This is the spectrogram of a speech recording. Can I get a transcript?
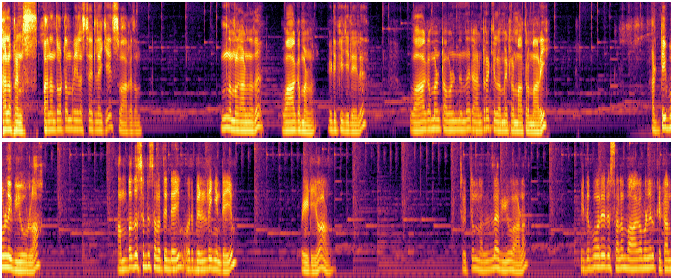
ഹലോ ഫ്രണ്ട്സ് പനന്തോട്ടം റിയൽ എസ്റ്റേറ്റിലേക്ക് സ്വാഗതം. ഇന്ന് നമ്മൾ കാണുന്നത് വാഗമൺ ഇടുക്കി ജില്ലയിൽ വാഗമൺ ടൗണിൽ നിന്ന് രണ്ടര കിലോമീറ്റർ മാത്രം മാറി. അടിപൊളി വ്യൂ ഉള്ള അമ്പത് സെന്റ് സ്ഥലത്തിന്റെയും ഒരു ബിൽഡിങ്ങിന്റെയും വീഡിയോ ആണ്. ചുറ്റും നല്ല വ്യൂ ആണ്. ഇതുപോലെ ഒരു സ്ഥലം വാഗമണിൽ കിട്ടാൻ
